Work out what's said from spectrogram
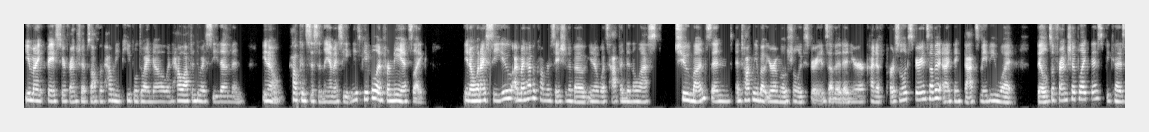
You might base your friendships off of how many people do I know and how often do I see them and, you know, how consistently am I seeing these people? And for me, it's like, you know, when I see you, I might have a conversation about, you know, what's happened in the last two months and and talking about your emotional experience of it and your kind of personal experience of it and i think that's maybe what builds a friendship like this because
